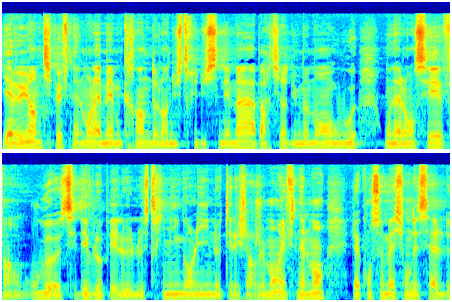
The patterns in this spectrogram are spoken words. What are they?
Il y avait eu un petit peu finalement la même crainte de l'industrie du cinéma à partir du moment où on a lancé, enfin où euh, s'est développé le, streaming en ligne, le téléchargement, et finalement la consommation des salles,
